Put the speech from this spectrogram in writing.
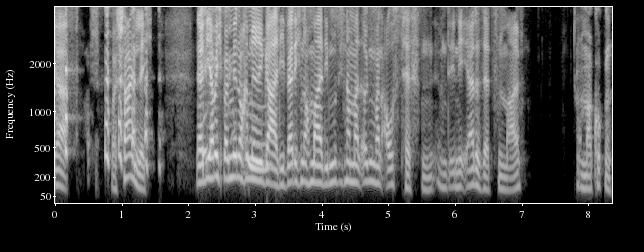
Ja, wahrscheinlich. Ja, die habe ich bei mir noch im Mhm. Regal. Die werde ich noch mal, die muss ich noch mal irgendwann austesten und in die Erde setzen mal. Und mal gucken.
